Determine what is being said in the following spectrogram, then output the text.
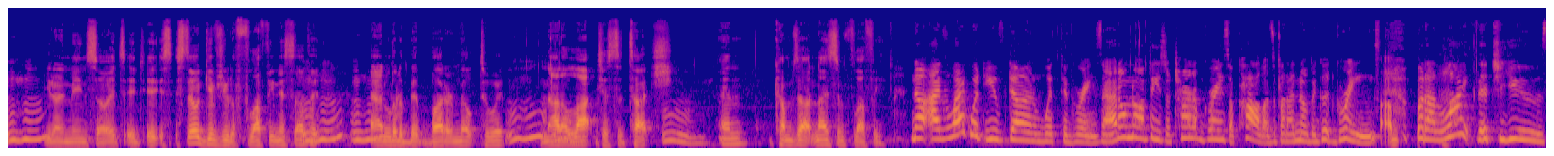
Mm-hmm. You know what I mean? So it's, it, it still gives you the fluffiness of Mm-hmm, it. Add a little bit buttermilk to it. Not a lot, just a touch. Mm. And comes out nice and fluffy. Now, I like what you've done with the greens. Now, I don't know if these are turnip greens or collards, but I know they're good greens. Um, but I like that you use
